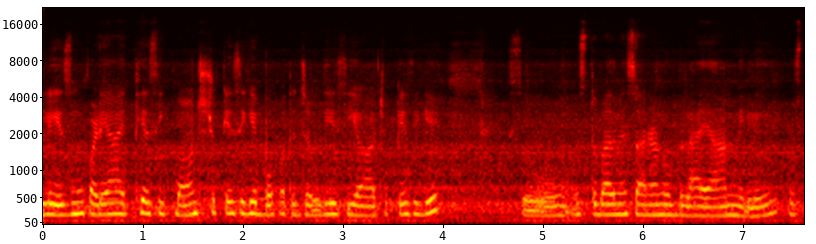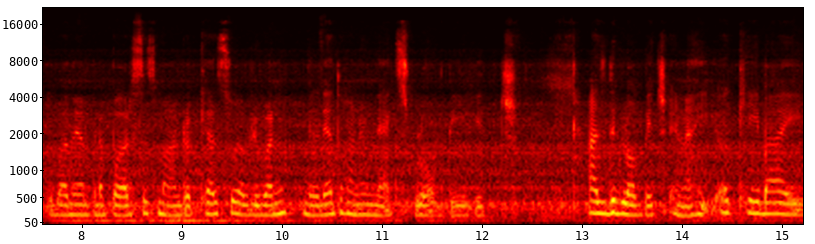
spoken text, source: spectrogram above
ਲੇਜ਼ ਨੂੰ ਫੜਿਆ। ਇੱਥੇ ਅਸੀਂ ਪਹੁੰਚ ਚੁੱਕੇ ਸੀਗੇ। ਬਹੁਤ ਜਲਦੀ ਅਸੀਂ ਆ ਚੁੱਕੇ ਸੀਗੇ। ਸੋ ਉਸ ਤੋਂ ਬਾਅਦ ਮੈਂ ਸਾਰਿਆਂ ਨੂੰ ਬੁਲਾਇਆ ਮਿਲੇ ਉਸ ਤੋਂ ਬਾਅਦ ਮੈਂ ਆਪਣਾ ਪਰਸ ਸਮਾਨ ਰੱਖਿਆ ਸੋ एवरीवन ਮਿਲਦੇ ਹਾਂ ਤੁਹਾਨੂੰ ਨੈਕਸਟ ਵਲੌਗ ਦੇ ਵਿੱਚ ਅੱਜ ਦੇ ਵਲੌਗ ਵਿੱਚ ਇੰਨਾ ਹੀ ਓਕੇ ਬਾਏ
